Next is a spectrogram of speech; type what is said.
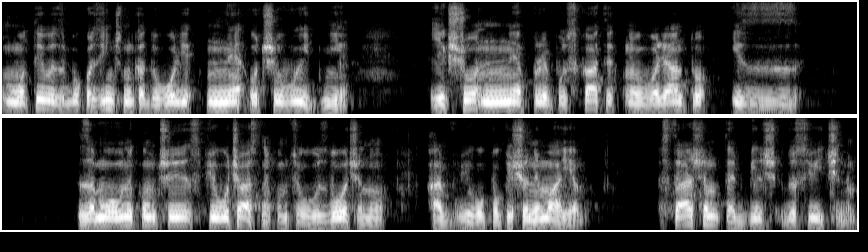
мотиви з боку Зінченка доволі неочевидні, якщо не припускати ну, варіанту із замовником чи співучасником цього злочину а його поки що немає, старшим та більш досвідченим,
